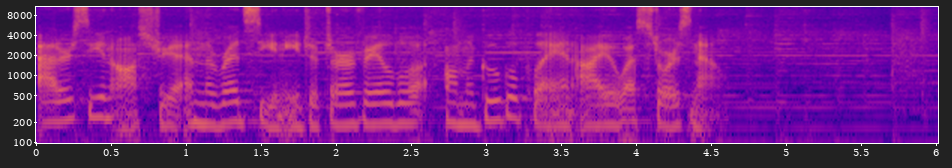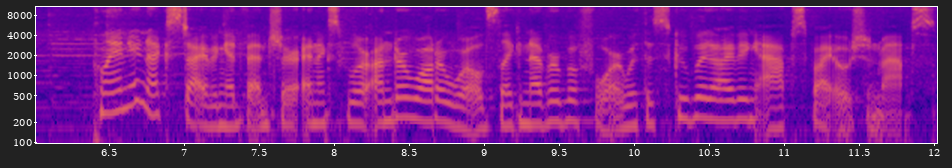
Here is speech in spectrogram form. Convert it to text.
Attersee in Austria, and the Red Sea in Egypt are available on the Google Play and iOS stores now. Plan your next diving adventure and explore underwater worlds like never before with the Scuba Diving apps by Ocean Maps.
